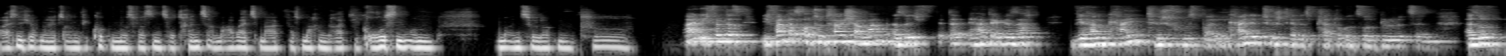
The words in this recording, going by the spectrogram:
weiß nicht, ob man jetzt irgendwie gucken muss, was sind so Trends am Arbeitsmarkt, was machen gerade die Großen, um, um anzulocken. Puh. Nein, ich, das, ich fand das auch total charmant. Also ich, er hat ja gesagt, wir haben keinen Tischfußball und keine Tischtennisplatte und so ein Blödsinn. Also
